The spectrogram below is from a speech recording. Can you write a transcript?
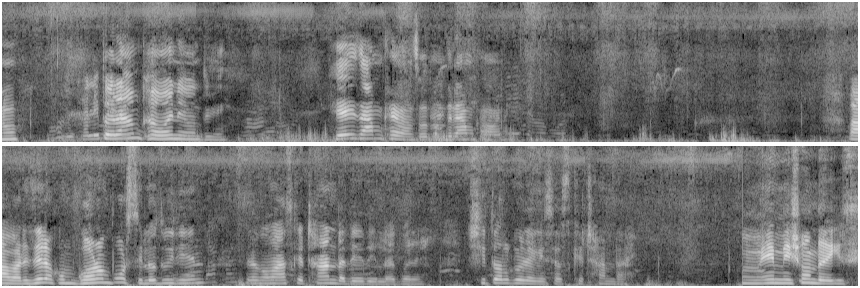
নু, তোর আম খাওয়াই নি তুই। হে আম খাওয়ান তোদের আম খাওয়ানি বাবারে যেরকম গরম পড়ছিল দুই দিন এরকম আজকে ঠান্ডা দিয়ে দিল একবারে। শীতল করে গেছে আজকে ঠান্ডায়। এমনি সন্ধ্যা হয়ে গেছে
